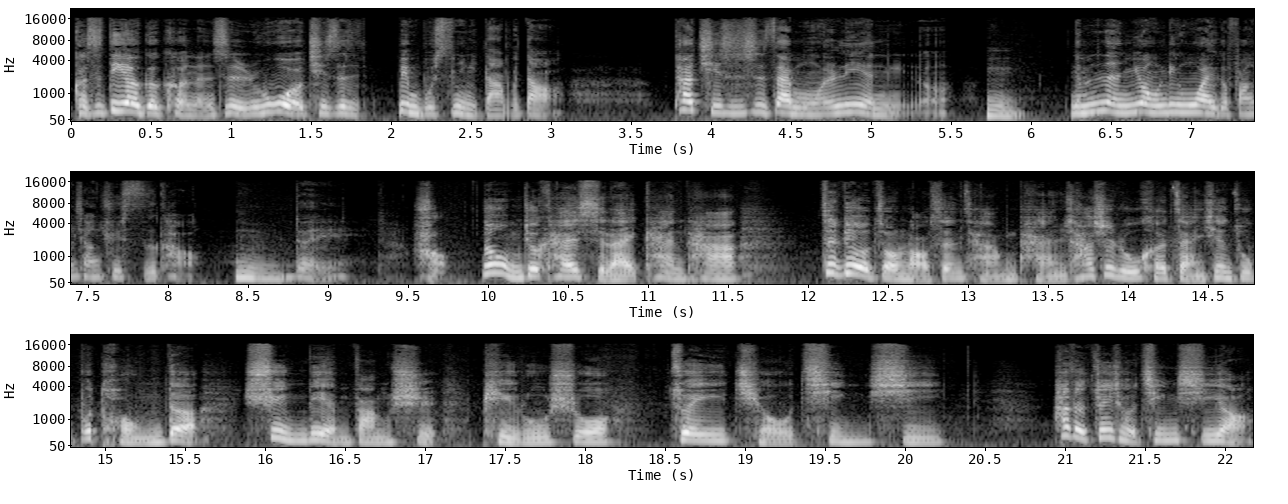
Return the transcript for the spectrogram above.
可是第二个可能是，如果其实并不是你达不到，他其实是在磨练你呢，嗯，能不能用另外一个方向去思考？嗯，对。好，那我们就开始来看他这六种老生常谈，他是如何展现出不同的训练方式。譬如说，追求清晰，他的追求清晰哦，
